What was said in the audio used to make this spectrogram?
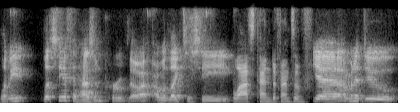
let me let's see if it has improved though. I, I would like to see last ten defensive. Yeah, I'm gonna do.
